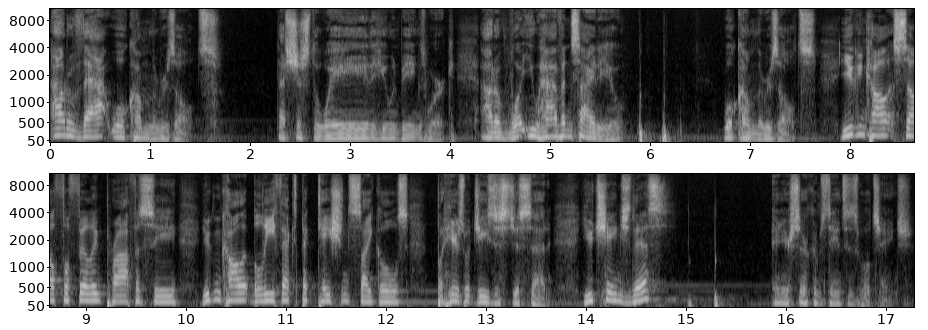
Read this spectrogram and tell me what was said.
out of that will come the results. That's just the way the human beings work. Out of what you have inside of you will come the results. You can call it self fulfilling prophecy, you can call it belief expectation cycles, but here's what Jesus just said You change this, and your circumstances will change.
